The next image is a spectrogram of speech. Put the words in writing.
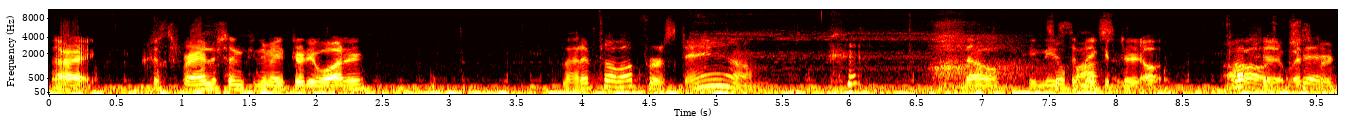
go. All right. Christopher Anderson, can you make dirty water? Let it fill up first. Damn. No, he needs So to make it dirty. Oh, oh, Oh, shit! It shit. whispered.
